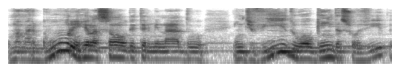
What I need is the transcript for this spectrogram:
uma amargura em relação ao determinado indivíduo, alguém da sua vida.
